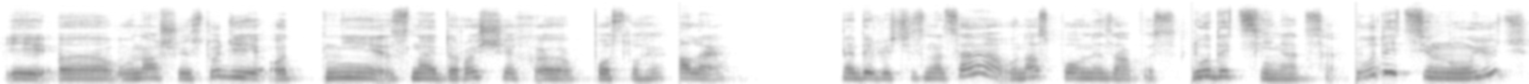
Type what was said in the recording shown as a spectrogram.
і е, у нашої студії одні з найдорожчих е, послуги. Але не дивлячись на це, у нас повний запис. Люди цінять це. Люди цінують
